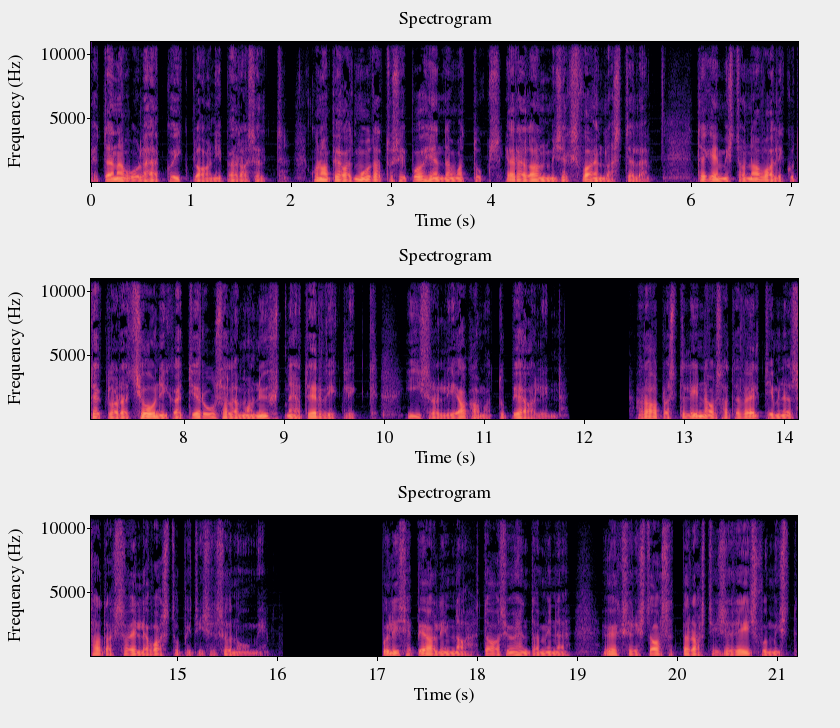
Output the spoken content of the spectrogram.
et tänavu läheb kõik plaanipäraselt, kuna peavad muudatusi põhjendamatuks järeleandmiseks vaenlastele. tegemist on avaliku deklaratsiooniga, et Jeruusalemm on ühtne ja terviklik, Iisraeli jagamatu pealinn. araablaste linnaosade vältimine saadaks välja vastupidise sõnumi põlise pealinna taasühendamine üheksateist aastat pärast iseseisvumist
